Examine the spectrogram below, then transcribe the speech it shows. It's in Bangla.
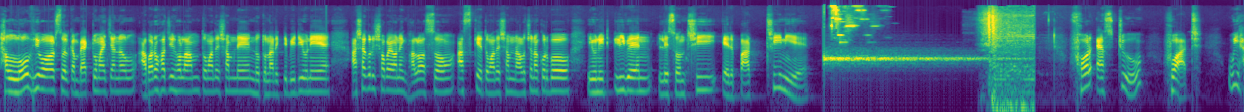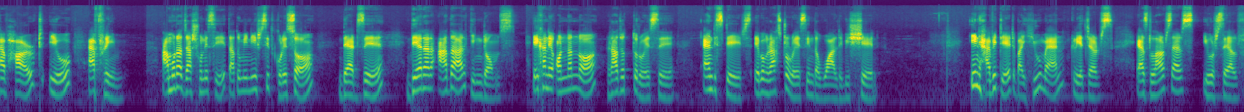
Hello viewers welcome back to my channel আবারও হাজির হলাম তোমাদের সামনে নতুন আরেকটি ভিডিও নিয়ে। আশা করি সবাই অনেক ভালো আছো। আজকে তোমাদের সামনে আলোচনা করব ইউনিট ইলেভেন লেসন থ্রি এর পার্ট থ্রি নিয়ে। For as to what we have heard you affirm আমরা যা শুনেছি তা তুমি নিশ্চিত করেছ দ্যাট যে দেয়ার আর আদার কিংডমস এখানে অন্যান্য রাজত্ব রয়েছে। অ্যান্ড স্টেটস এবং রাষ্ট্র রয়েছে ইন দ্য ওয়ার্ল্ড বিশ্বের inhabited by human creatures as large as yourself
